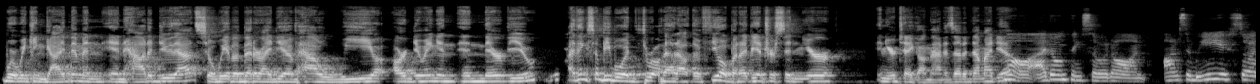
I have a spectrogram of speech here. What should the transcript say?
where we can guide them and, in how to do that. So we have a better idea of how we are doing in, in their view. I think some people would throw that out the field, but I'd be interested in your, in your take on that. Is that a dumb idea? No, I don't think so at all. And honestly, we, so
